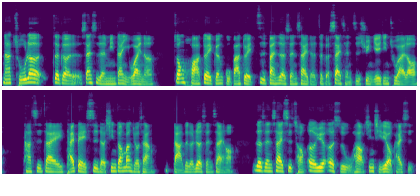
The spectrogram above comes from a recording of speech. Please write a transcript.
那除了这个三十人名单以外呢，中华队跟古巴队自办热身赛的这个赛程资讯也已经出来了。他是在台北市的新庄棒球场打这个热身赛哈。热身赛是从二月二十五号星期六开始，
